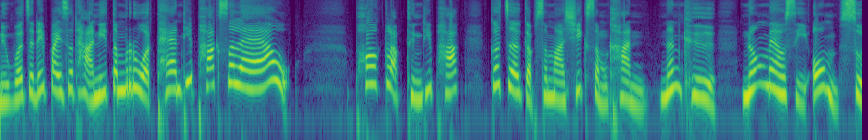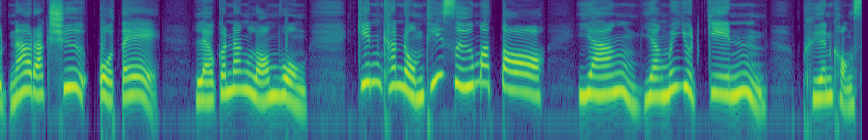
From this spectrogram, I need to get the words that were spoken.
นึกว่าจะได้ไปสถานีตำรวจแทนที่พักซะแล้ว พอกลับถึงที่พักก็เจอกับสมาชิกสำคัญ นั่นคือ น้องแมวสีอมสุดน่ารักชื่อโอเต้แล้วก็นั่งล้อมวง กินขนมที่ซื้อมาต่อ ยังยังไม่หยุดกิน เพื่อนของเซ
